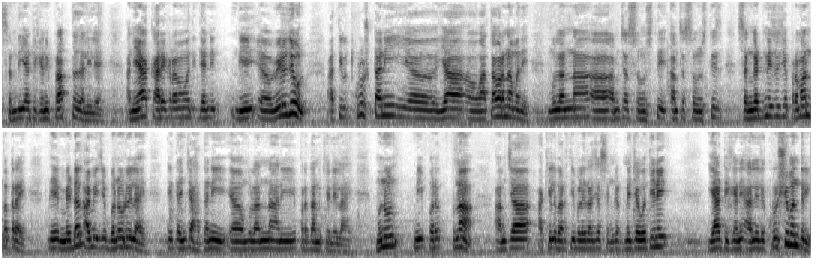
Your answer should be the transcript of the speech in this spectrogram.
संधी या ठिकाणी प्राप्त झालेली आहे. आणि या कार्यक्रमामध्ये त्यांनी वेळ देऊन अतिउत्कृष्ट आणि या वातावरणामध्ये मुलांना आमच्या संस्थे आमच्या संस्थे संघटनेचं जे प्रमाणपत्र आहे ते मेडल आम्ही जे बनवलेलं आहे ते त्यांच्या हाताने मुलांना आणि प्रदान केलेलं आहे. म्हणून मी परत पुन्हा आमच्या अखिल भारतीय बळीराजा संघटनेच्या वतीने या ठिकाणी आलेले कृषी मंत्री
